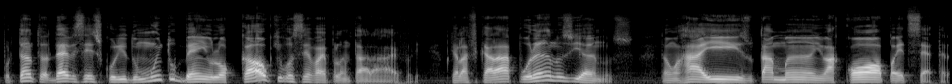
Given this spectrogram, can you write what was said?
Portanto, deve ser escolhido muito bem o local que você vai plantar a árvore, porque ela ficará por anos e anos. Então, a raiz, o tamanho, a copa, etc.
